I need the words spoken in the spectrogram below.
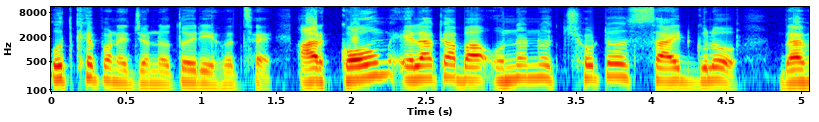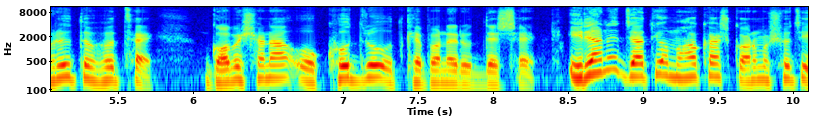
উৎক্ষেপণের জন্য তৈরি হচ্ছে। আর কম এলাকা বা অন্যান্য ছোট সাইটগুলো ব্যবহৃত হচ্ছে গবেষণা ও ক্ষুদ্র উৎক্ষেপণের উদ্দেশ্যে। ইরানের জাতীয় মহাকাশ কর্মসূচি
